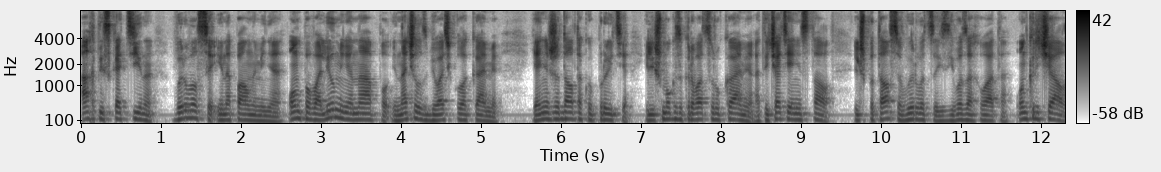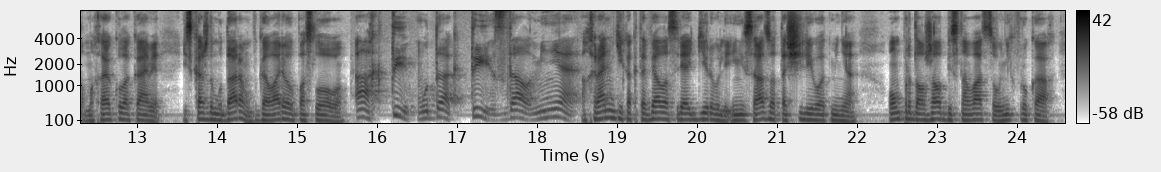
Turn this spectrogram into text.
«Ах ты скотина!» вырвался и напал на меня. Он повалил меня на пол и начал избивать кулаками. Я не ожидал такой прыти и лишь мог закрываться руками, отвечать я не стал, лишь пытался вырваться из его захвата. Он кричал, махая кулаками, и с каждым ударом вговаривал по слову. «Ах ты, мудак, ты сдал меня!» Охранники как-то вяло среагировали и не сразу оттащили его от меня. Он продолжал бесноваться у них в руках –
